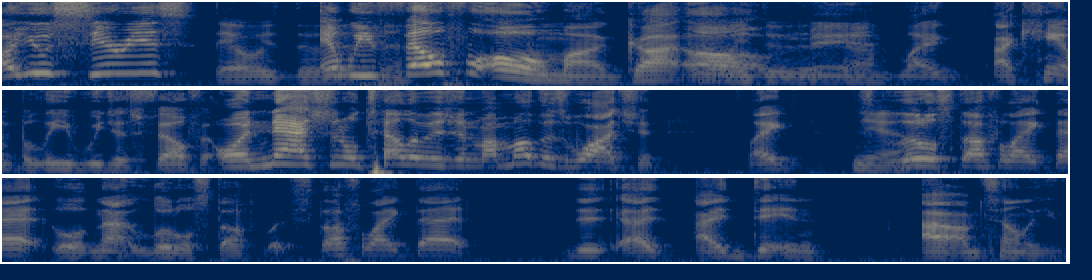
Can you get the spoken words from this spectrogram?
Are you serious? they always do. And we yeah. fell for. Oh my god. Oh man. Like I can't believe we just fell for on national television. My mother's watching. Like Yeah. little stuff like that. Well, not little stuff, but stuff like that. I I didn't. I, I'm telling you,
